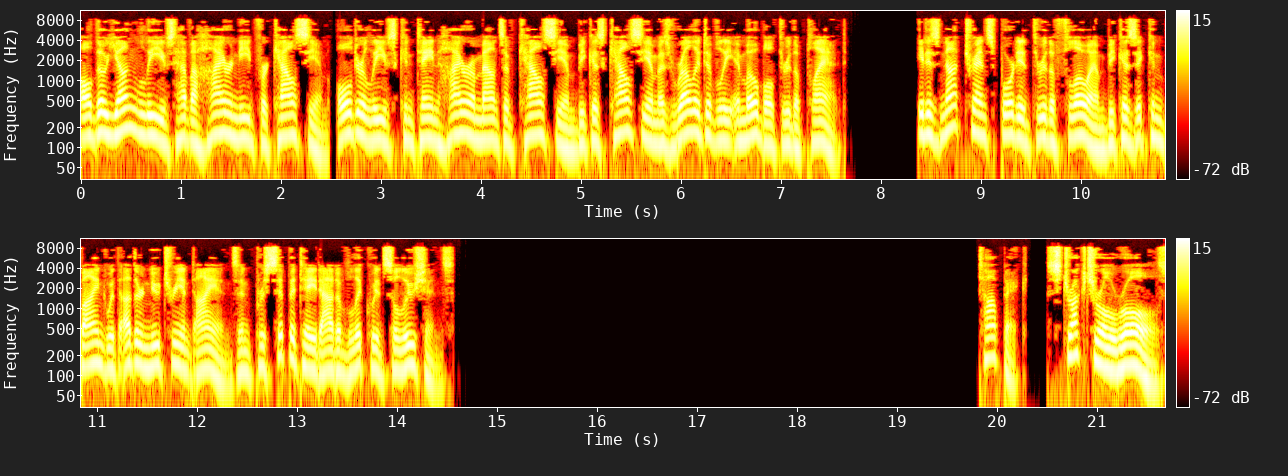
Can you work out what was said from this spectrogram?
Although young leaves have a higher need for calcium, older leaves contain higher amounts of calcium because calcium is relatively immobile through the plant. It is not transported through the phloem because it can bind with other nutrient ions and precipitate out of liquid solutions. Structural roles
